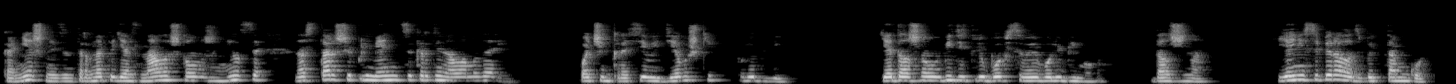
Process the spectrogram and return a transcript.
Конечно, из интернета я знала, что он женился на старшей племяннице кардинала Мазарини, очень красивой девушке по любви. Я должна увидеть любовь своего любимого. Должна. Я не собиралась быть там год.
